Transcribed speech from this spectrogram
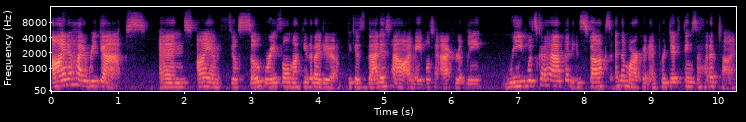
I know how to read gaps, and I am feel so grateful and lucky that I do because that is how I'm able to accurately read what's going to happen in stocks and the market and predict things ahead of time.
